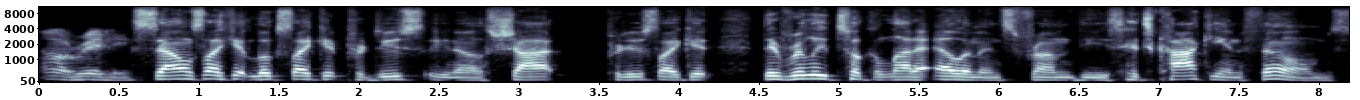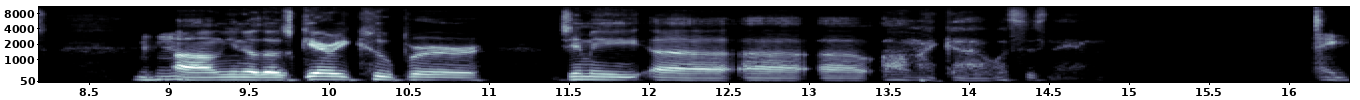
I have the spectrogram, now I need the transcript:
oh really? sounds like it looks like it produced you know shot produced like it they really took a lot of elements from these hitchcockian films Mhm. um you know those gary cooper jimmy uh uh, uh oh my god what's his name Like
